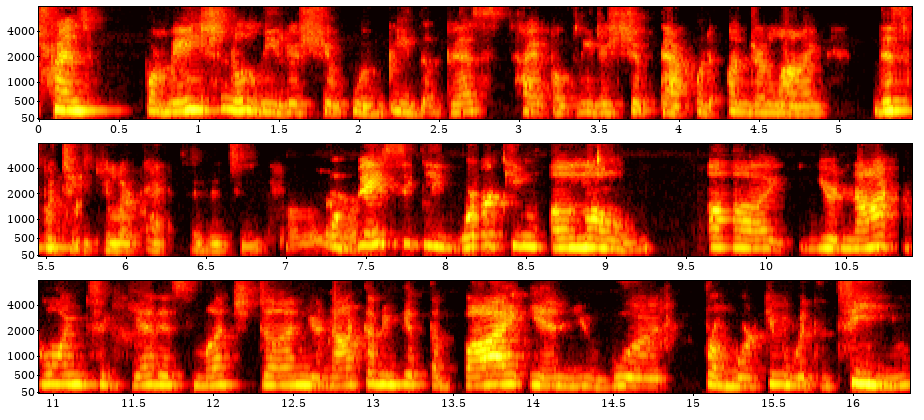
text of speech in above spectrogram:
transformational leadership would be the best type of leadership that would underline this particular activity. So basically working alone uh, you're not going to get as much done. You're not going to get the buy-in you would from working with the team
